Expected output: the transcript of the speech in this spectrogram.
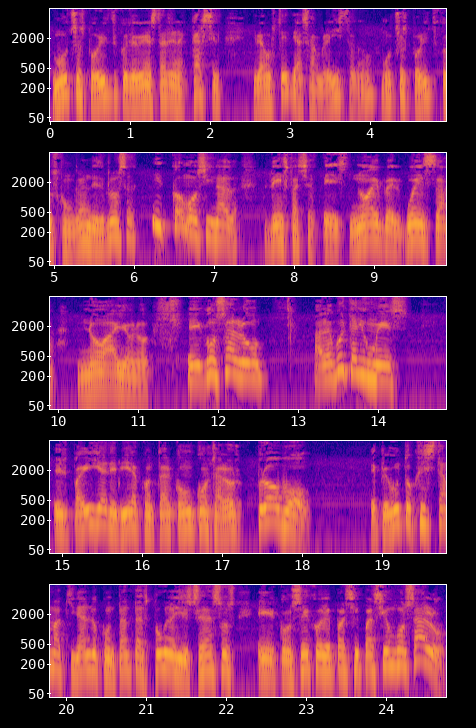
Muchos políticos deberían estar en la cárcel. Y vean usted, de asambleístas, ¿no? Muchos políticos con grandes glosas y como si nada. Desfachatez, no hay vergüenza, no hay honor. Eh, Gonzalo, a la vuelta de un mes, el país ya debiera contar con un contralor probo. Le pregunto qué se está maquinando con tantas pugnas y rechazos en el Consejo de Participación, Gonzalo.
